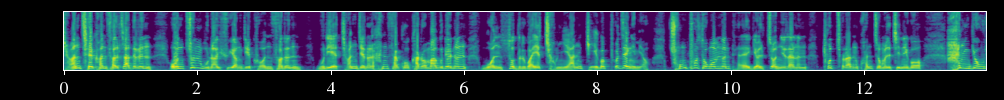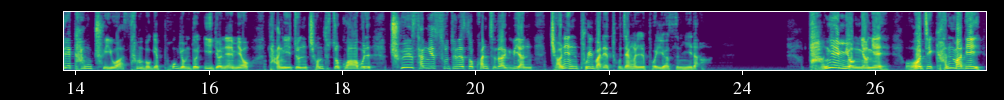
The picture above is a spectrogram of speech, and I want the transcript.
전체 건설자들은 온천 문화휴양지 건설은 우리의 전쟁을 한사코 가로막으려는 원수들과의 첨예한 계급 투쟁이며 총포송 없는 대결전이라는 투철한 관점을 지니고 한겨울의 강추위와 삼복의 폭염도 이겨내며 당이 준 전투적 과업을 최상의 수준에서 관철하기 위한 견인 불발의 투쟁을 벌였습니다. 당의 명령에 오직 한마디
